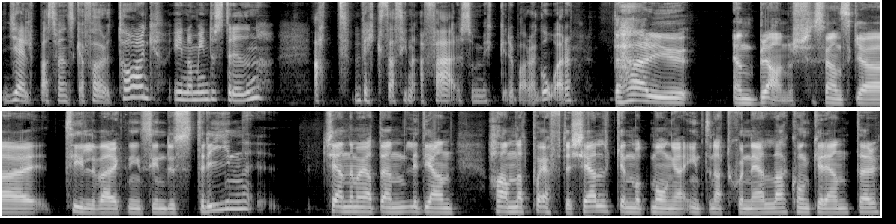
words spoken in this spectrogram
hjälpa svenska företag inom industrin att växa sina affärer så mycket det bara går. Det här är ju en bransch, svenska tillverkningsindustrin känner man ju att den lite grann hamnat på efterkälken mot många internationella konkurrenter.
